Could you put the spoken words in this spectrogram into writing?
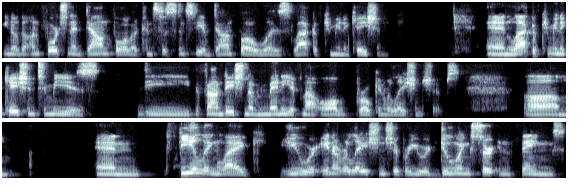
you know, the unfortunate downfall or consistency of downfall was lack of communication. And lack of communication to me is the the foundation of many, if not all, broken relationships. Um, and feeling like you were in a relationship or you were doing certain things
